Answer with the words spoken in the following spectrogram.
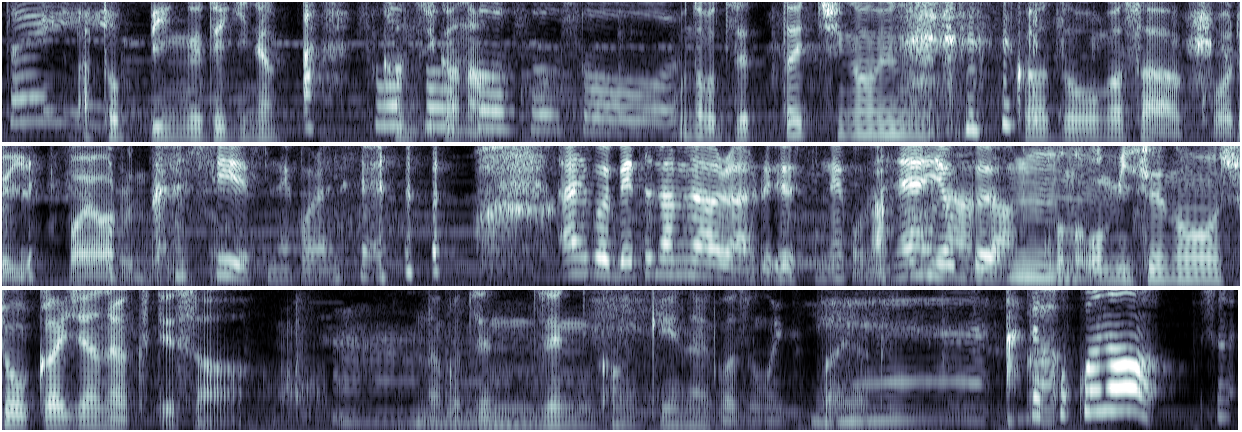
いたい、あトッピング的な感じかな？そうそうそう。そう。なんか絶対違う画像がさ これいっぱいあるんおだけどさかしいですね、これね。あ、これベトナムあるあるですね、これあね。よく。そうなんこのお店の紹介じゃなくてさうなんか全然関係ない画像がいっぱいある、ねで、ここの、その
